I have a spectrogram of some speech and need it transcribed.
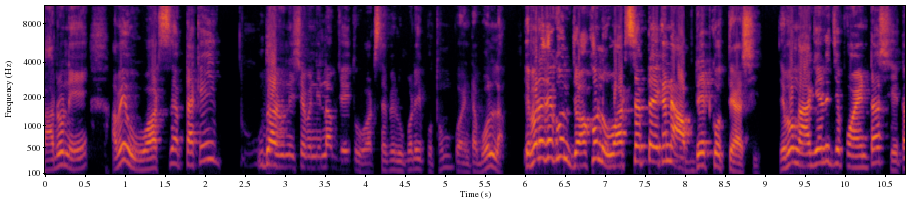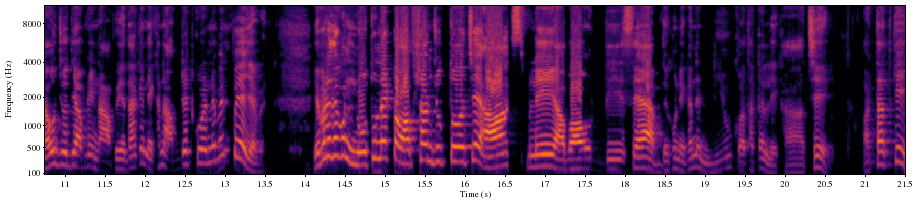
কারণে আমি হোয়াটসঅ্যাপটাকেই উদাহরণ হিসেবে নিলাম, যেহেতু হোয়াটসঅ্যাপের উপরেই প্রথম পয়েন্টটা বললাম। এবারে দেখুন, যখন হোয়াটসঅ্যাপটা এখানে আপডেট করতে আসি, এবং আগের যে পয়েন্টটা সেটাও যদি আপনি না পেয়ে থাকেন, এখানে আপডেট করে নেবেন, পেয়ে যাবেন। এবারে দেখুন, নতুন একটা অপশান যুক্ত হচ্ছে আক্স প্লে অ্যাবাউট দিস অ্যাপ দেখুন, এখানে নিউ কথাটা লেখা আছে। অর্থাৎ কি?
